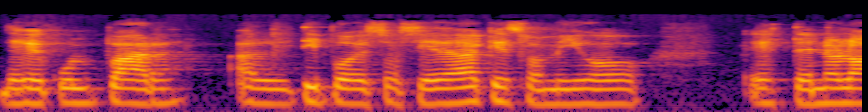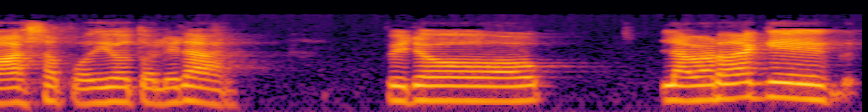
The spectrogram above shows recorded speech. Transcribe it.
debe culpar al tipo de sociedad que su amigo este, no lo haya podido tolerar. Pero la verdad que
